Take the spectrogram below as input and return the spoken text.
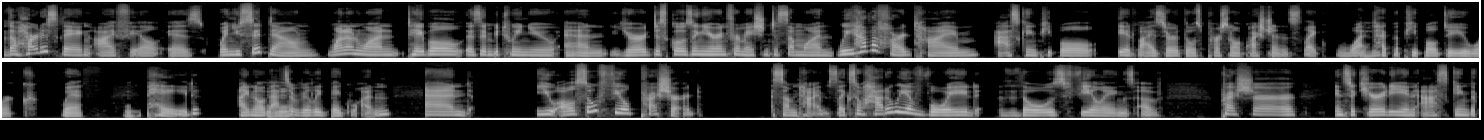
The hardest thing I feel is when you sit down one on one, table is in between you, and you're disclosing your information to someone. We have a hard time asking people, the advisor, those personal questions like what mm-hmm. type of people do you work with mm-hmm. paid? I know that's mm-hmm. a really big one. And you also feel pressured sometimes. Like, so how do we avoid those feelings of pressure, insecurity, and asking the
